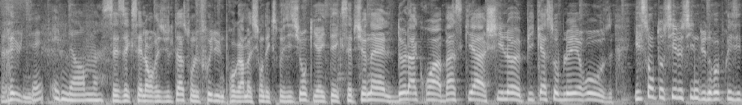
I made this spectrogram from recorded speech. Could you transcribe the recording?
réunis. C'est énorme. Ces excellents résultats sont le fruit d'une programmation d'exposition qui a été exceptionnelle. Delacroix, Basquiat, Schiele, Picasso bleu et rose. Ils sont aussi le signe d'une reprise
